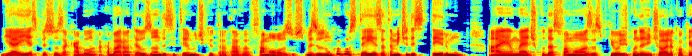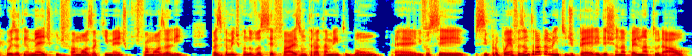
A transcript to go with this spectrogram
e aí as pessoas acabam, acabaram até usando esse termo de que eu tratava famosos. Mas eu nunca gostei exatamente desse termo. Ah, é um médico das famosas. Porque hoje, quando a gente olha qualquer coisa, tem médico de famosa aqui, médico de famosa ali. Basicamente, quando você faz um tratamento bom é, e você se propõe a fazer um tratamento de pele, deixando a pele natural,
